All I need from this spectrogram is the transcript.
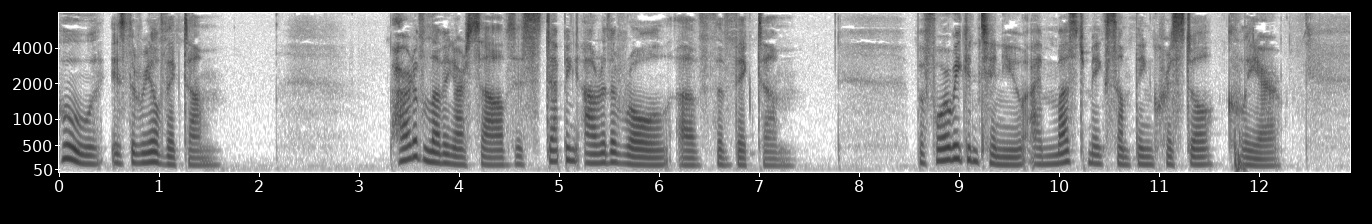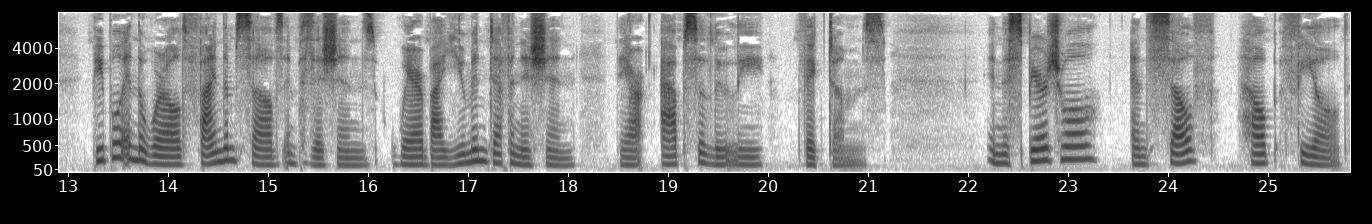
Who is the real victim? Part of loving ourselves is stepping out of the role of the victim. Before we continue, I must make something crystal clear. People in the world find themselves in positions where, by human definition, they are absolutely victims. In the spiritual and self help field,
